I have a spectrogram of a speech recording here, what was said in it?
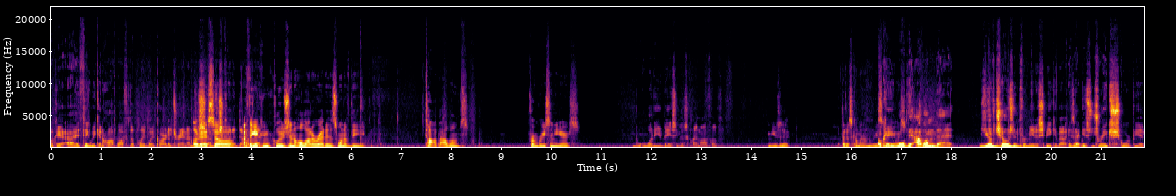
Okay, I think we can hop off the Playboi Carti train. I'm Okay, just, so I think in that. conclusion, A Whole Lot of Red is one of the top albums from recent years. W- What are you basing this claim off of? Music that has come out in recent Okay, years. well, the album that you have chosen for me to speak about is that is Drake's Scorpion.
